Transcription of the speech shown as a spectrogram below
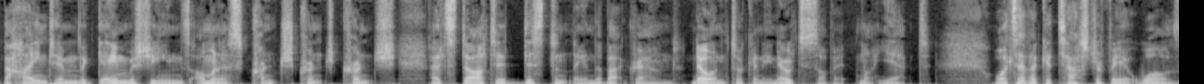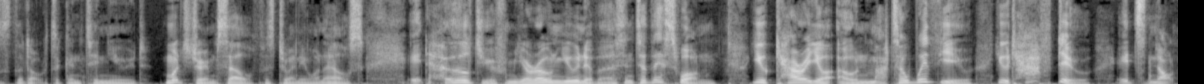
Behind him, the game machine's ominous crunch, crunch, crunch had started distantly in the background. No one took any notice of it, not yet. Whatever catastrophe it was, the Doctor continued, much to himself as to anyone else, it hurled you from your own universe into this one. You carry your own matter with you. You'd have to. It's not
